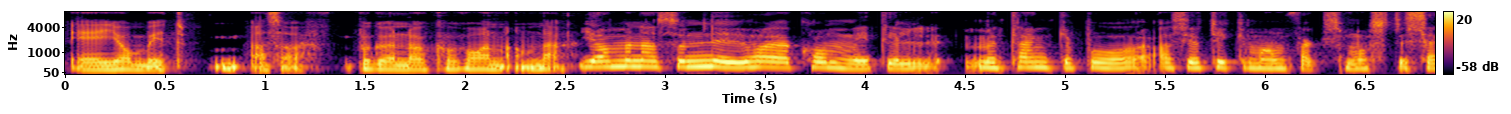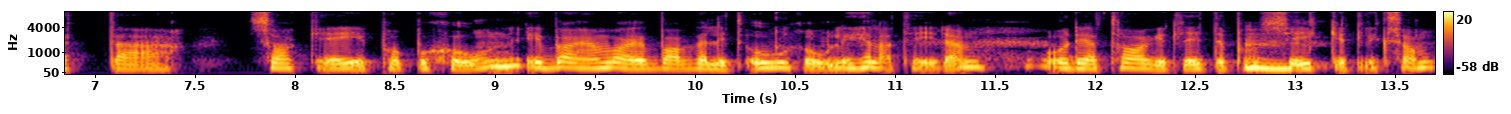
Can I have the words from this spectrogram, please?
är jobbigt alltså, på grund av coronan där? Ja men alltså nu har jag kommit till, med tanke på, alltså jag tycker man faktiskt måste sätta saker i proportion. I början var jag bara väldigt orolig hela tiden. Och det har tagit lite på mm. psyket liksom.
